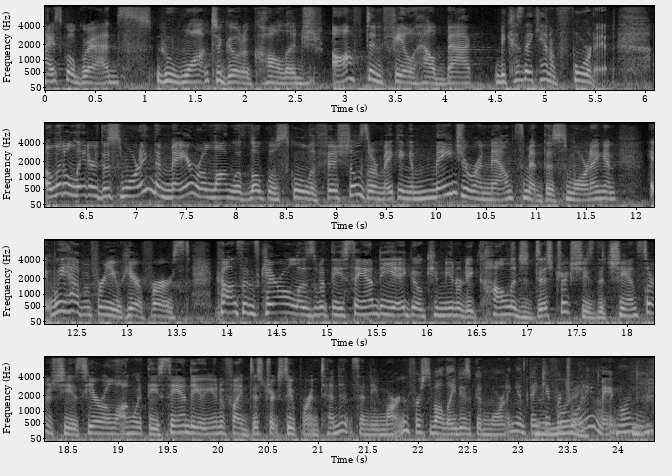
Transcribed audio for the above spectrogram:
High school grads who want to go to college often feel held back because they can't afford it. A little later this morning, the mayor, along with local school officials, are making a major announcement this morning, and hey, we have it for you here first. Constance Carroll is with the San Diego Community College District. She's the chancellor, and she is here along with the San Diego Unified District Superintendent, Cindy Marten. First of all, ladies, good morning, and thank good you for morning. joining me. Good morning.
